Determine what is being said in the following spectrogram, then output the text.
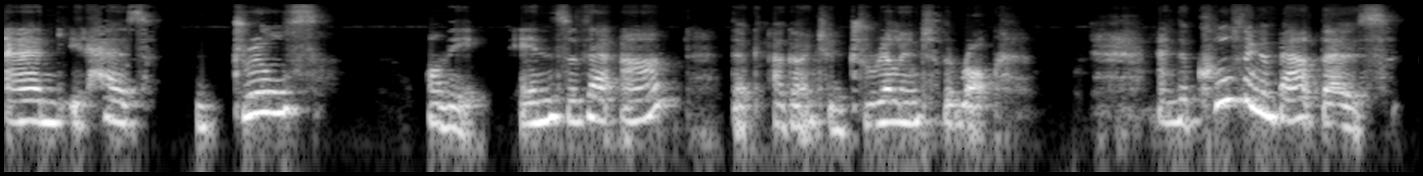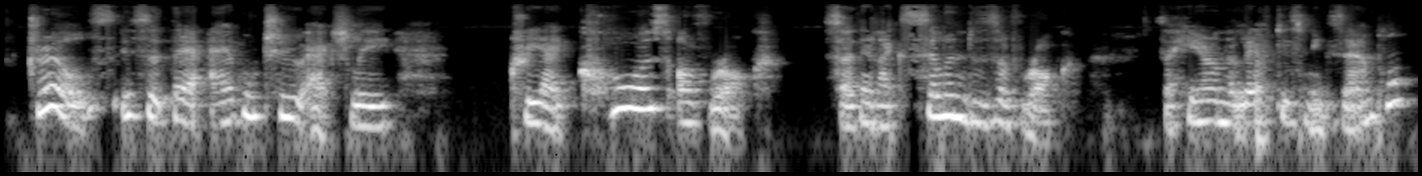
And it has drills on the ends of that arm that are going to drill into the rock. And the cool thing about those drills is that they're able to actually create cores of rock. So they're like cylinders of rock. So here on the left is an example,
